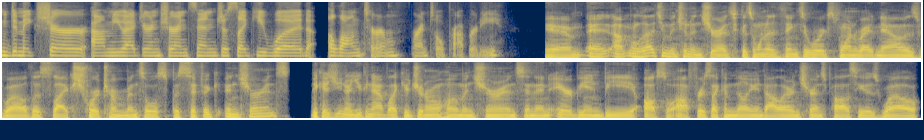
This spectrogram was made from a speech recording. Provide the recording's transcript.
Need to make sure um, you add your insurance in just like you would a long term rental property. Yeah, and I'm glad you mentioned insurance because one of the things that we're exploring right now as well, this like short-term rental specific insurance. Because you know you can have like your general home insurance, and then Airbnb also offers like a million dollar insurance policy as well.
